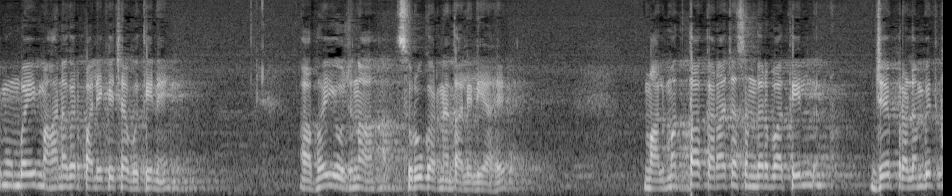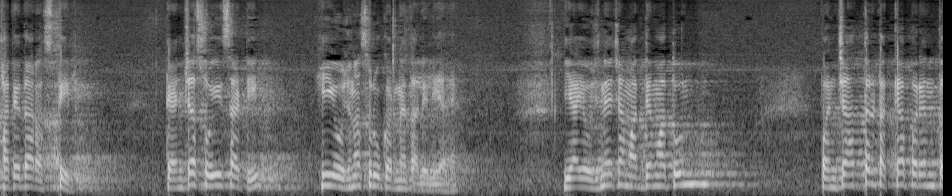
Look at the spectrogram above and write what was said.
मुंबई महानगरपालिकेच्या वतीने अभय योजना सुरू करण्यात आलेली आहे. मालमत्ता कराच्या संदर्भातील जे प्रलंबित खातेदार असतील त्यांच्या सोयीसाठी ही योजना सुरू करण्यात आलेली आहे. या योजनेच्या माध्यमातून पंच्याहत्तर टक्क्यापर्यंत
